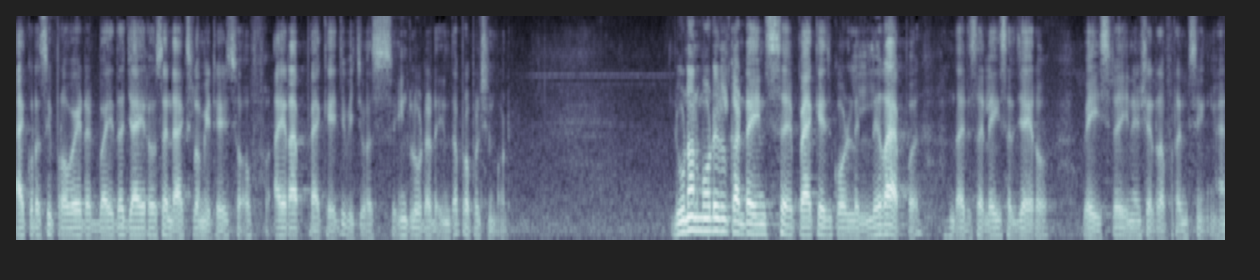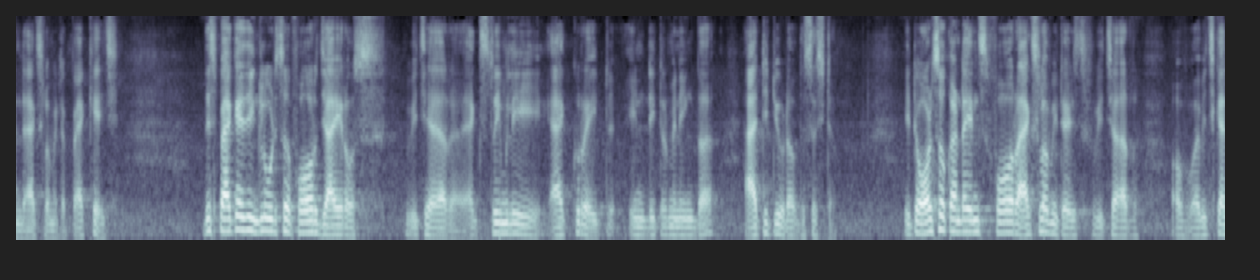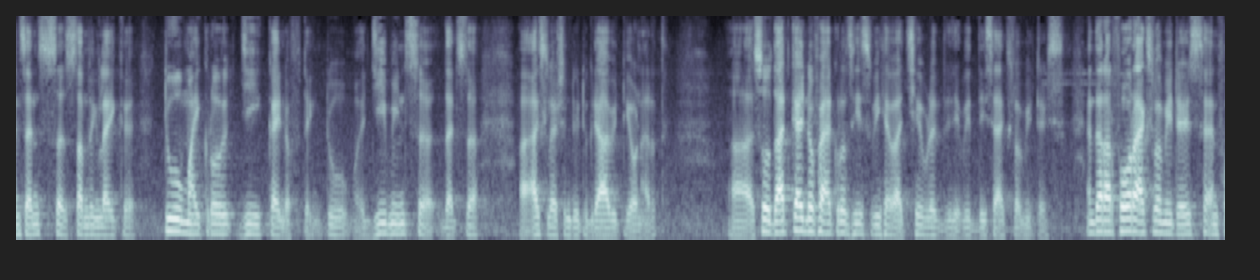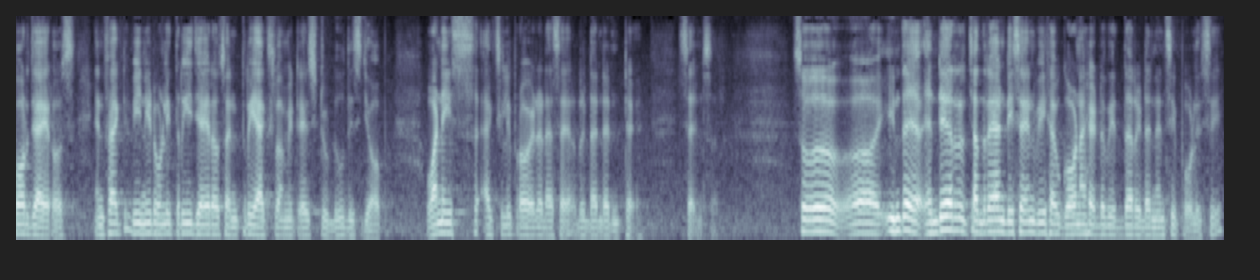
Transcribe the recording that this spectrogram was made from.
accuracy provided by the gyros and accelerometers of IRAP package, which was included in the propulsion module. Lunar module contains a package called LIRAP, that is a laser gyro based inertial referencing and accelerometer package. This package includes uh, four gyros, which are extremely accurate in determining the attitude of the system. It also contains four accelerometers, which are of, which can sense uh, something like uh, two micro g kind of thing. Two uh, g means uh, that's the uh, acceleration due to gravity on Earth. Uh, so that kind of accuracies we have achieved with, the- with these accelerometers. And there are four accelerometers and four gyros. In fact, we need only three gyros and three accelerometers to do this job. One is actually provided as a redundant uh, sensor. So, uh, in the entire Chandrayaan design, we have gone ahead with the redundancy policy.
